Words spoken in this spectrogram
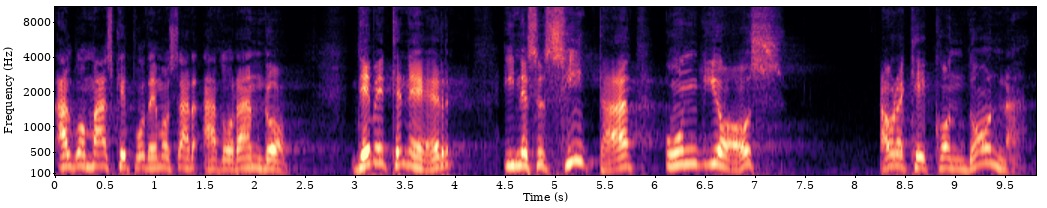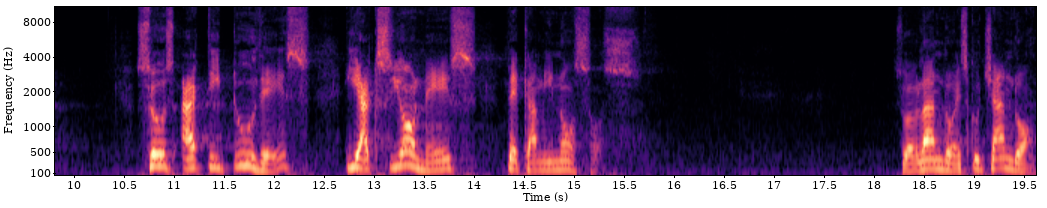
algo más que podemos estar adorando. Debe tener y necesita un Dios ahora que condona sus actitudes y acciones pecaminosos. Estoy hablando, escuchando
